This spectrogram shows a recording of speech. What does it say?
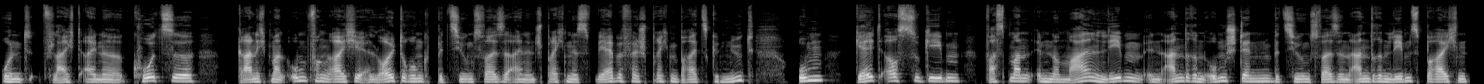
und vielleicht eine kurze gar nicht mal umfangreiche Erläuterung beziehungsweise ein entsprechendes Werbeversprechen bereits genügt, um Geld auszugeben, was man im normalen Leben in anderen Umständen beziehungsweise in anderen Lebensbereichen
